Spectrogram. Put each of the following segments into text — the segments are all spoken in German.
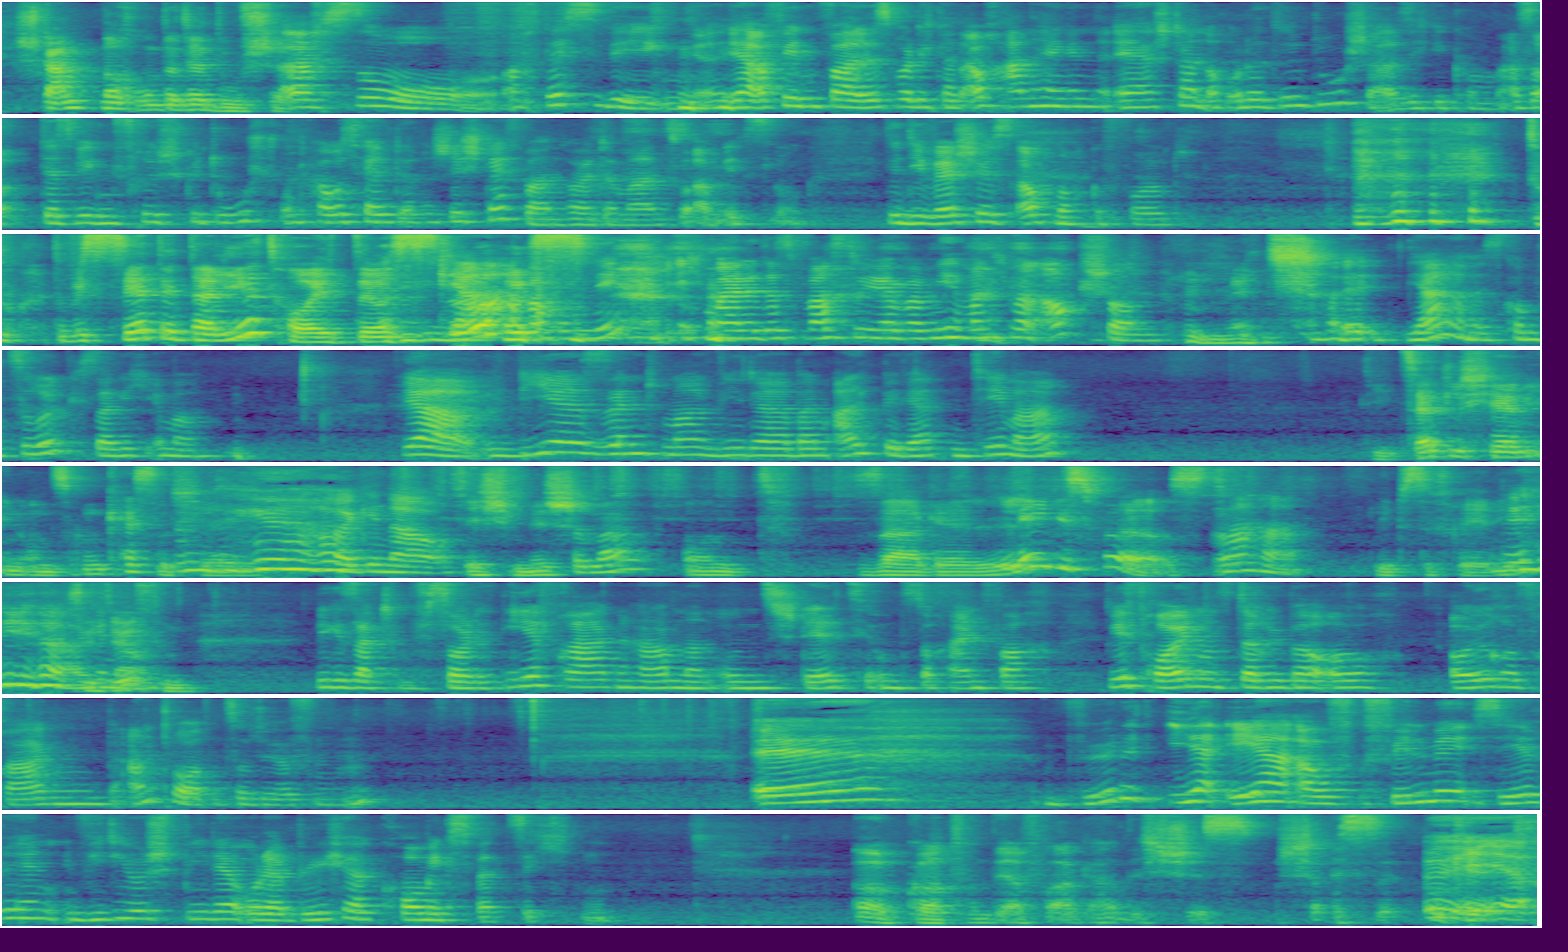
stand noch unter der Dusche. Ach so, ach deswegen. ja, auf jeden Fall, das wollte ich gerade auch anhängen. Er stand noch unter der Dusche, als ich gekommen bin. Also deswegen frisch geduscht und haushälterische Stefan heute mal zur Abwechslung. Denn die Wäsche ist auch noch gefolgt. Du, du bist sehr detailliert heute. Was ist ja, los? warum nicht? Ich meine, das warst du ja bei mir manchmal auch schon. Mensch. Äh, Ja, es kommt zurück, sage ich immer. Ja, wir sind mal wieder beim altbewährten Thema. Die Zettelchen in unseren Kesselchen. Ja, genau. Ich mische mal und sage Ladies first. Aha. Liebste Fredi, Ja, Sie genau. dürfen. Wie gesagt, solltet ihr Fragen haben an uns, stellt sie uns doch einfach. Wir freuen uns darüber, auch eure Fragen beantworten zu dürfen. Äh, würdet ihr eher auf Filme, Serien, Videospiele oder Bücher, Comics verzichten? Oh Gott, von der Frage hatte ich Schiss. Scheiße. Okay. Ja.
